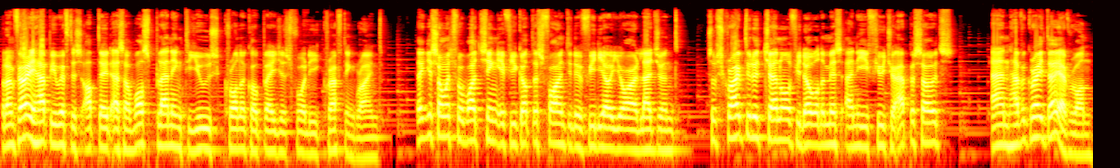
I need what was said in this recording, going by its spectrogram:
but I'm very happy with this update as I was planning to use Chronicle pages for the crafting grind. Thank you so much for watching, if you got this far into the video you are a legend. Subscribe to the channel if you don't want to miss any future episodes. and have a great day everyone.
